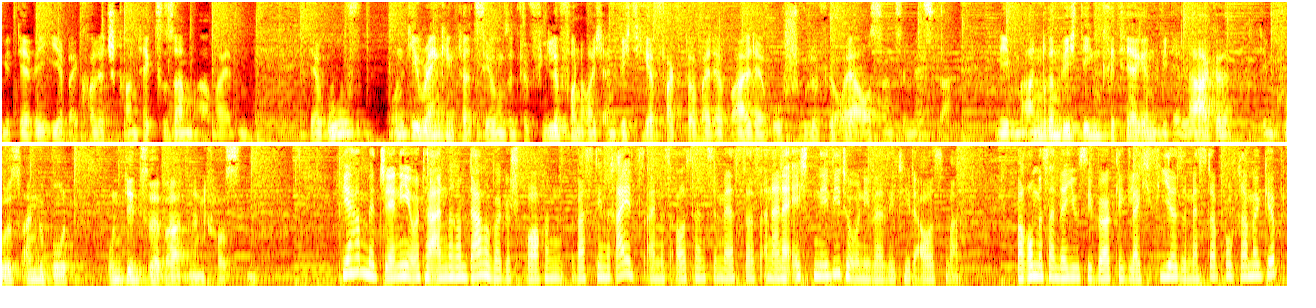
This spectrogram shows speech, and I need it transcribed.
mit der wir hier bei College Contact zusammenarbeiten. Der Ruf und die Rankingplatzierung sind für viele von euch ein wichtiger Faktor bei der Wahl der Hochschule für euer Auslandssemester. Neben anderen wichtigen Kriterien wie der Lage, dem Kursangebot und den zu erwartenden Kosten. Wir haben mit Jenny unter anderem darüber gesprochen, was den Reiz eines Auslandssemesters an einer echten Elite-Universität ausmacht, warum es an der UC Berkeley gleich vier Semesterprogramme gibt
